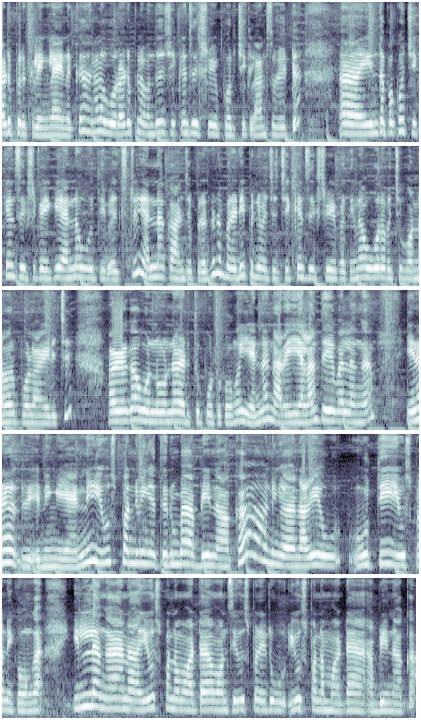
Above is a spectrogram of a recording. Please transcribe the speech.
அடுப்பு இருக்கு இல்லைங்களா எனக்கு. அதனால் ஒரு அடுப்பில் வந்து சிக்கன் சிக்ஸ்டி ஃபைவ் பொரிச்சிக்கலாம்னு சொல்லிட்டு இந்த பக்கம் சிக்கன் சிக்ஸ்டி ஃபைவ்க்கு எண்ணெய் ஊற்றி வச்சுட்டு எண்ணெய் காஞ்ச பிறகு நம்ம ரெடி பண்ணி வச்ச சிக்கன் சிக்ஸ்டி ஃபைவ் பார்த்தீங்கன்னா ஊற வச்சு ஒன் ஹவர் போல் ஆயிடுச்சு. அழகாக ஒன்று ஒன்றா எடுத்து போட்டுக்கோங்க. எண்ணெய் நிறையலாம் தேவையில்லைங்க. ஏன்னா நீங்கள் எண்ணெய் யூஸ் பண்ணுவீங்க திரும்ப அப்படின்னாக்கா நீங்கள் நிறைய ஊ- ஊற்றி யூஸ் பண்ணிக்கோங்க. இல்லைங்க நான் யூஸ் பண்ண மாட்டேன். ஒன்ஸ் யூஸ் பண்ணிவிட்டு யூஸ் பண்ண மாட்டேன் அப்படின்னாக்கா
